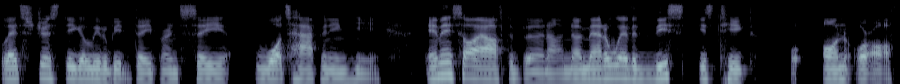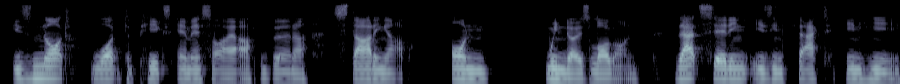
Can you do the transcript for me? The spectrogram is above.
let's just dig a little bit deeper and see what's happening here. MSI Afterburner, no matter whether this is ticked on or off, is not what depicts MSI Afterburner starting up on Windows Logon. That setting is in fact in here.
